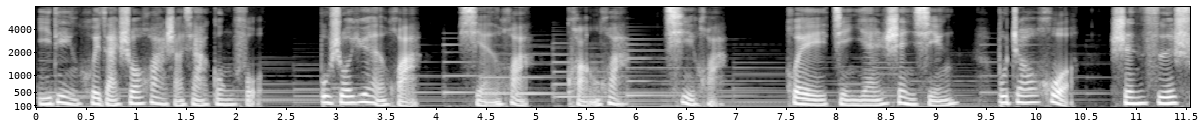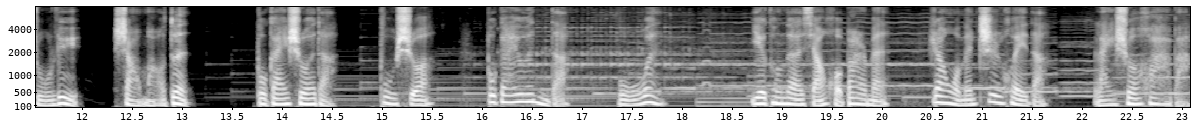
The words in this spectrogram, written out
一定会在说话上下功夫，不说怨话、闲话、狂话、气话，会谨言慎行，不招祸，深思熟虑，少矛盾。不该说的不说，不该问的不问。夜空的小伙伴们，让我们智慧的来说话吧。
